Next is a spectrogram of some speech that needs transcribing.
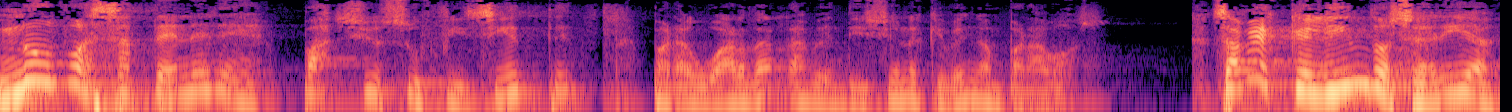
No vas a tener espacio suficiente para guardar las bendiciones que vengan para vos. ¿Sabes qué lindo sería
